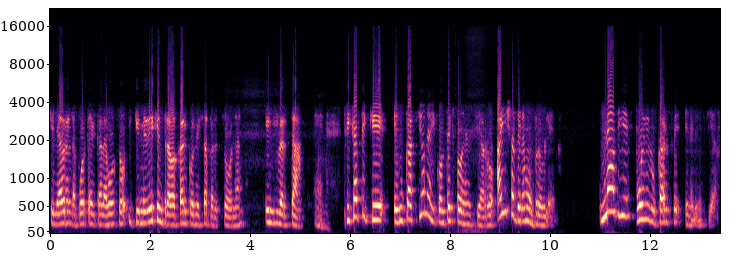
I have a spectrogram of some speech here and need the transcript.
que le abran la puerta del calabozo y que me dejen trabajar con esa persona en libertad. ¿eh? Fíjate que educación en el contexto de encierro, ahí ya tenemos un problema. Nadie puede educarse en el encierro.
